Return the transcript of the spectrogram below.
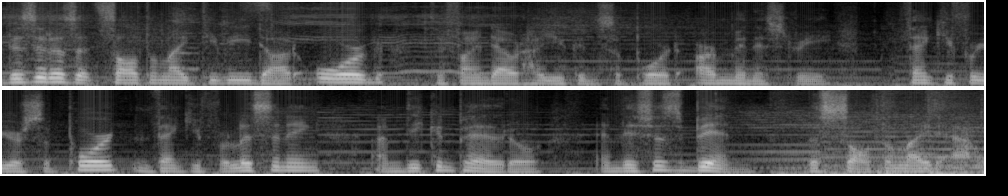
Visit us at saltandlighttv.org to find out how you can support our ministry. Thank you for your support and thank you for listening. I'm Deacon Pedro, and this has been the Salt and Light Hour.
